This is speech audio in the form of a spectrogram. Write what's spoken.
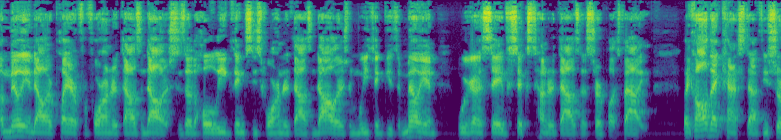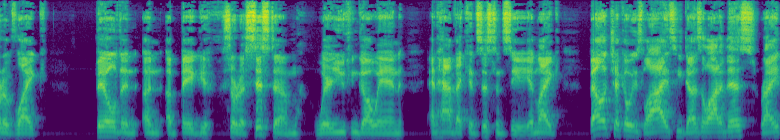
a million dollar player for four hundred thousand dollars. So the whole league thinks he's four hundred thousand dollars, and we think he's a million. We're going to save six hundred thousand of surplus value, like all that kind of stuff. You sort of like build an, an, a big sort of system where you can go in and have that consistency. And like Belichick always lies. He does a lot of this, right?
